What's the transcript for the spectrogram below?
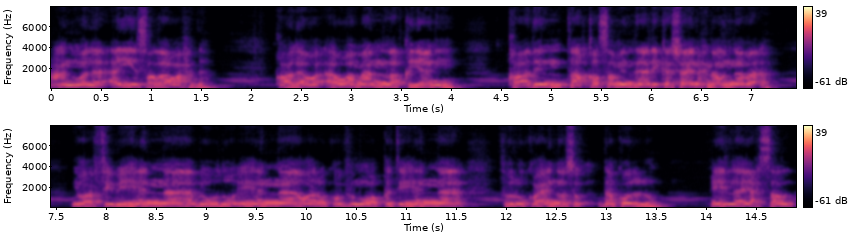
عن ولا أي صلاة واحدة. قال أو من لقيني؟ قد انتقص من ذلك شيء. إحنا قلنا بقى. يوفي بهن بوضوئهن وركوع في موقتهن في ركوعهن ده كله. إيه اللي هيحصل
